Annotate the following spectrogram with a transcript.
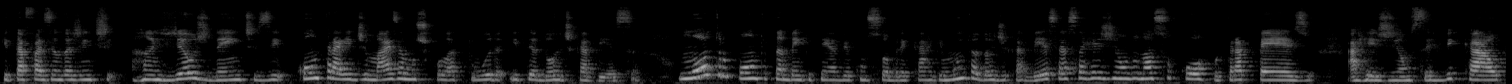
que está fazendo a gente ranger os dentes e contrair demais a musculatura e ter dor de cabeça? Um outro ponto também que tem a ver com sobrecarga e muito a dor de cabeça é essa região do nosso corpo, trapézio, a região cervical,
